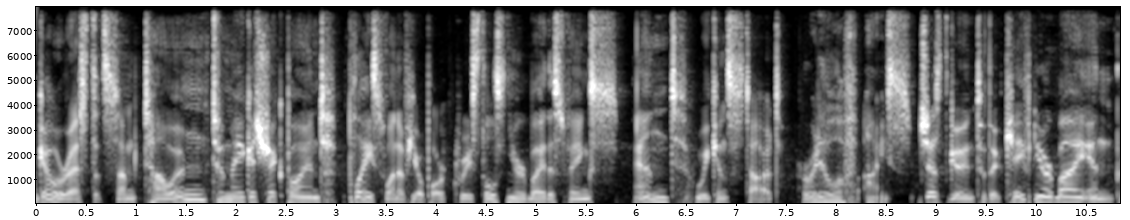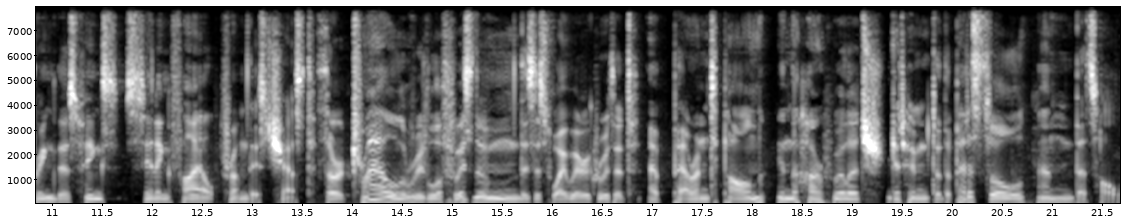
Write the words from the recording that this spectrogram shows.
Go rest at some tavern to make a checkpoint, place one of your port crystals nearby the Sphinx, and we can start. Riddle of Eyes. Just go into the cave nearby and bring the Sphinx sealing file from this chest. Third trial, Riddle of Wisdom. This is why we recruited a parent pawn in the Harve village. Get him to the pedestal, and that's all.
